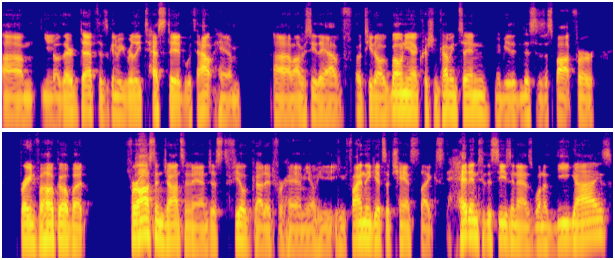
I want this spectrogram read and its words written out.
Um, you know, their depth is going to be really tested without him. Um, obviously, they have Otito Ogbonnia, Christian Covington. Maybe this is a spot for Breiden Fehoko, but for Austin Johnson, man, just feel gutted for him. You know, he he finally gets a chance to like head into the season as one of the guys,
